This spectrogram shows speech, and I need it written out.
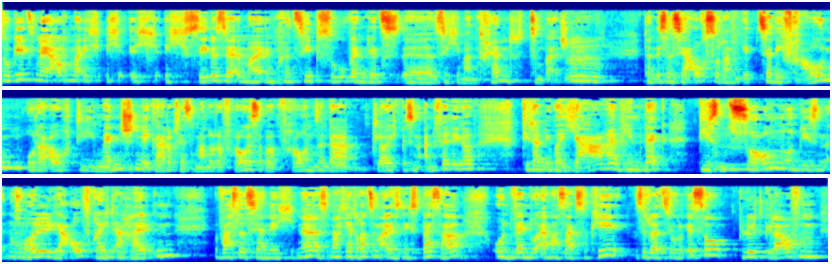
so geht's mir ja auch mal. Ich, ich, ich, ich sehe das ja immer im Prinzip so, wenn jetzt äh, sich jemand trennt zum Beispiel, dann ist es ja auch so, dann gibt's ja die Frauen oder auch die Menschen, egal ob es jetzt Mann oder Frau ist, aber Frauen sind da, glaube ich, ein bisschen anfälliger, die dann über Jahre hinweg diesen Zorn und diesen Groll ja aufrechterhalten, was es ja nicht, ne, es macht ja trotzdem alles nichts besser. Und wenn du einfach sagst, okay, Situation ist so, blöd gelaufen,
